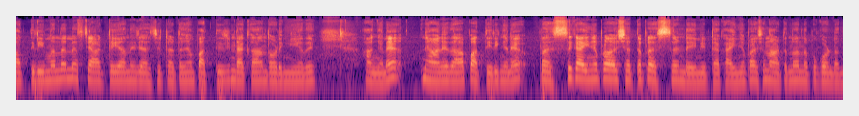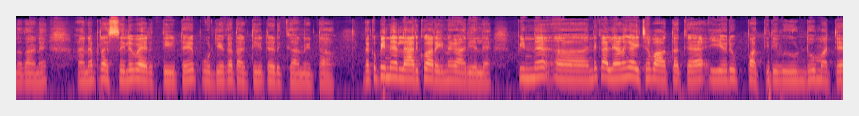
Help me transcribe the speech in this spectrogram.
പത്തിരിമൻ തന്നെ സ്റ്റാർട്ട് ചെയ്യാമെന്ന് വിചാരിച്ചിട്ടാട്ടോ ഞാൻ പത്തിരി ഉണ്ടാക്കാൻ തുടങ്ങിയത്. അങ്ങനെ ഞാനിതാ പത്തിരി ഇങ്ങനെ പ്രസ് കഴിഞ്ഞ പ്രാവശ്യത്തെ പ്രസ് ഉണ്ടായിനിട്ടാ. കഴിഞ്ഞ പ്രാവശ്യം നാട്ടിൽ നിന്ന് വന്നപ്പോൾ കൊണ്ടുവന്നതാണ്. അങ്ങനെ പ്രസ്സിൽ വരുത്തിയിട്ട് പൊടിയൊക്കെ തട്ടിയിട്ട് എടുക്കുകയാണ് കേട്ടോ ഇതൊക്കെ പിന്നെ എല്ലാവർക്കും അറിയുന്ന കാര്യമല്ലേ? പിന്നെ എന്റെ കല്യാണം കഴിച്ച ഭാഗത്തൊക്കെ ഈ ഒരു പത്തിരി വീണ്ടും മറ്റേ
